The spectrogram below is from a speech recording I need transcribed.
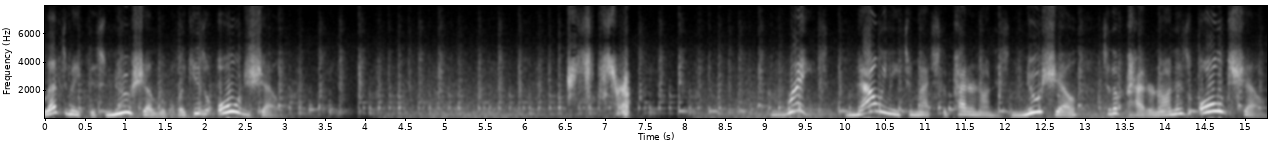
let's make this new shell look like his old shell. Great! Now we need to match the pattern on his new shell to the pattern on his old shell.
